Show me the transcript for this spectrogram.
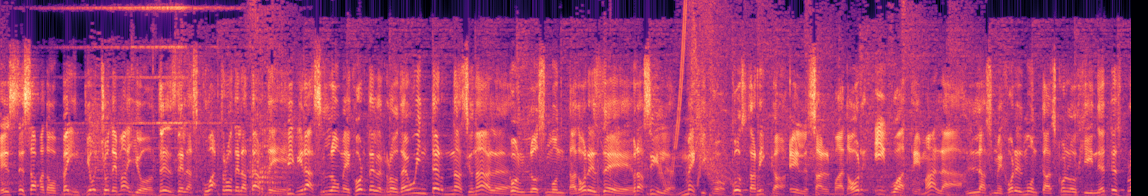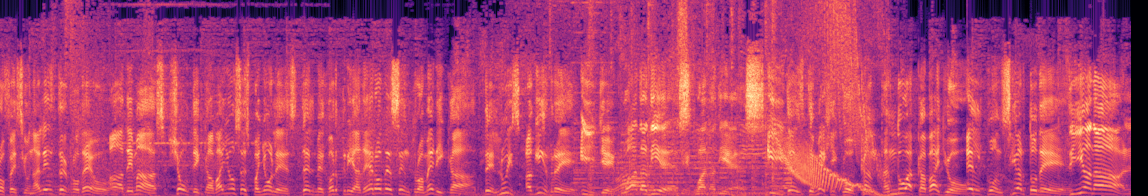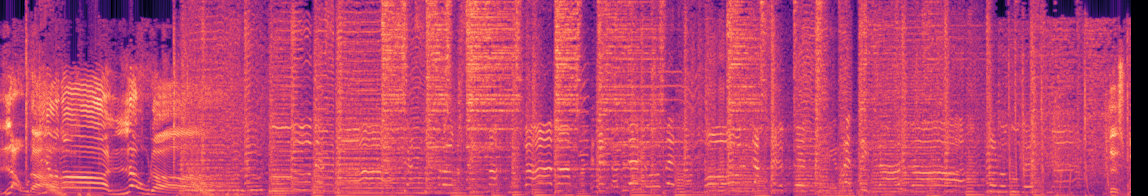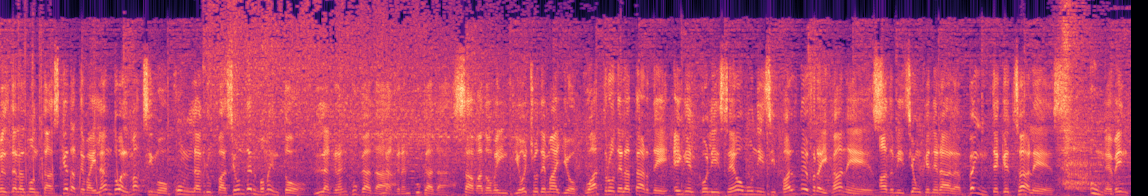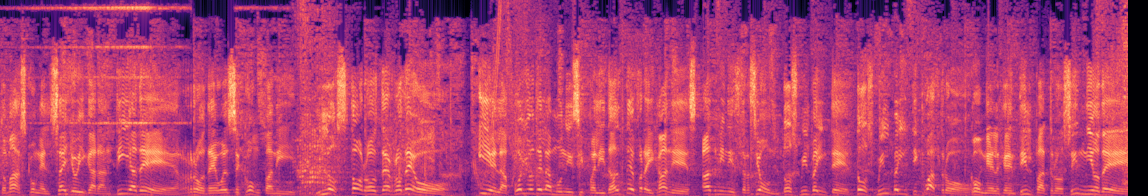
Este sábado 28 de mayo, desde las 4 de la tarde, vivirás lo mejor del rodeo internacional con los montadores de Brasil, México, Costa Rica, El Salvador y Guatemala. Las mejores montas con los jinetes profesionales de rodeo. Además, show de caballos españoles del mejor criadero de Centroamérica, de Luis Aguirre y Yeguada 10. Yeguada 10. Y desde México, cantando a caballo, el concierto de Diana Laura. Diana Laura. Solo Después de las montas, quédate bailando al máximo con la agrupación del momento. La gran jugada. La gran jugada. Sábado 28 de mayo, 4 de la tarde, en el Coliseo Municipal de Fraijanes. Admisión general 20 quetzales. Un evento más con el sello y garantía de Rodeo S Company. Los toros de rodeo. Y el apoyo de la Municipalidad de Fraijanes, Administración 2020-2024, con el gentil patrocinio de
